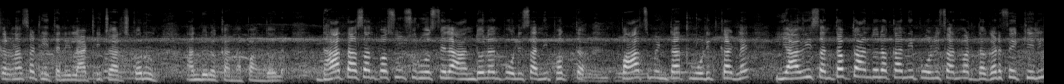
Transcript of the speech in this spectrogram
करण्यासाठी त्यांनी लाठीचार्ज करून आंदोलकांना पांगवलं. दहा तासांपासून सुरू असलेलं आंदोलन पोलिसांनी फक्त पाच मिनिटात मोडीत काढलंय. यावेळी संतप्त आंदोलकांनी पोलिसांवर दगडफेक केली.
